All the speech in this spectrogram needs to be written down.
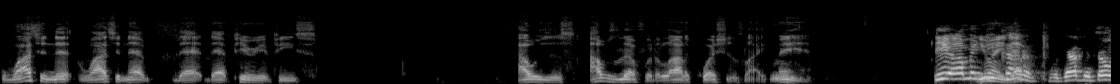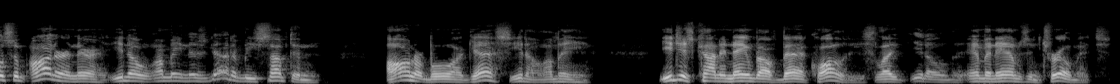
watching that watching that that that period piece, I was just I was left with a lot of questions. Like, man, Yeah, I mean, you you ain't kind never of forgot to throw some honor in there. You know, I mean, there's got to be something honorable, I guess. You know, I mean, you just kind of named off bad qualities, like you know the M and M's and trail mix.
